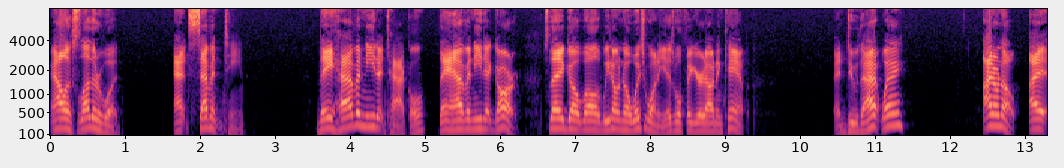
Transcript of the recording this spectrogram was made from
Alex Leatherwood at 17. They have a need at tackle, they have a need at guard. So they go, well, we don't know which one he is. We'll figure it out in camp and do that way? I don't know. I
